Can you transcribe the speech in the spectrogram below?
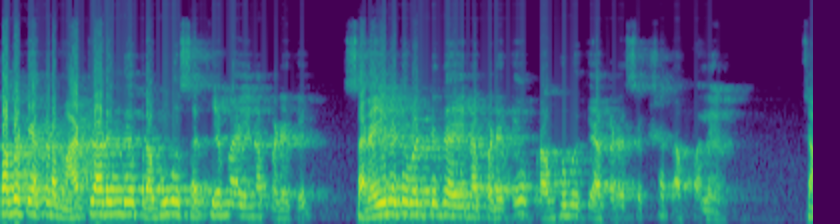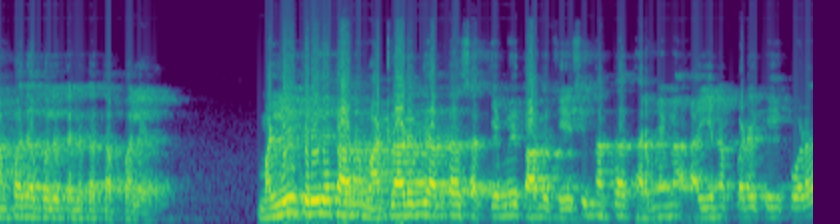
కాబట్టి అక్కడ మాట్లాడిందే ప్రభువు సత్యమే అయినప్పటికీ సరైనటువంటిది అయినప్పటికీ ప్రభువుకి అక్కడ శిక్ష తప్పలేదు. చంపదెబ్బలు తినక తప్పలేదు. మళ్ళీ తిరిగి తాను మాట్లాడింది అంతా సత్యమే తాను చేసిందంతా ధర్మమే అయినప్పటికీ కూడా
